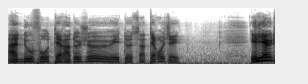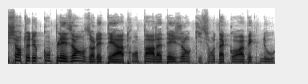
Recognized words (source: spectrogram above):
un nouveau terrain de jeu et de s'interroger. Il y a une sorte de complaisance dans les théâtres. On parle à des gens qui sont d'accord avec nous,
